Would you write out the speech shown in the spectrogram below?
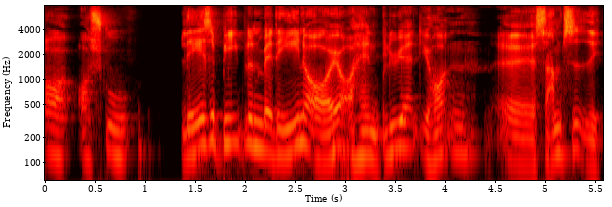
at, at skulle læse Bibelen med det ene øje og have en blyant i hånden øh, samtidig,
